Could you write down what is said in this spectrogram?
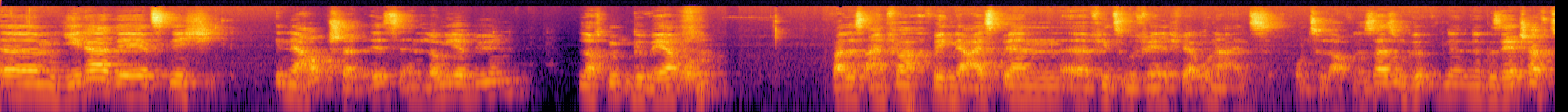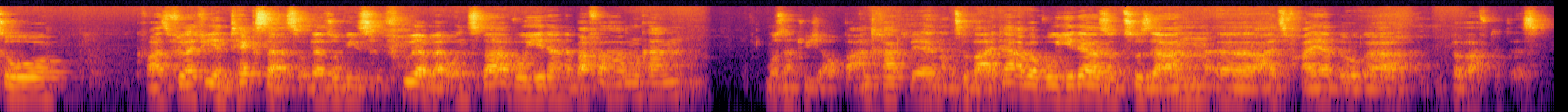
äh, jeder, der jetzt nicht in der Hauptstadt ist, in Longyearbyen, läuft mit einem Gewehr rum weil es einfach wegen der Eisbären äh, viel zu gefährlich wäre, ohne eins rumzulaufen. Das ist also eine, eine, Gesellschaft so quasi vielleicht wie in Texas oder so wie es früher bei uns war, wo jeder eine Waffe haben kann. Muss natürlich auch beantragt werden und so weiter, aber wo jeder sozusagen äh, als freier Bürger bewaffnet ist.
